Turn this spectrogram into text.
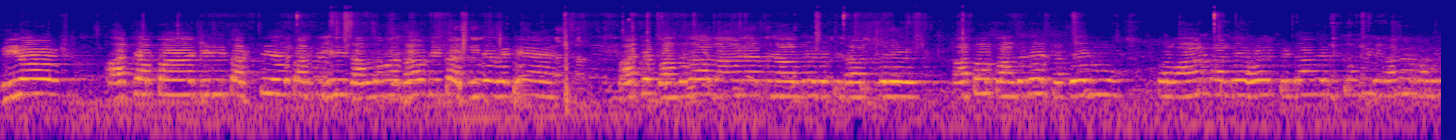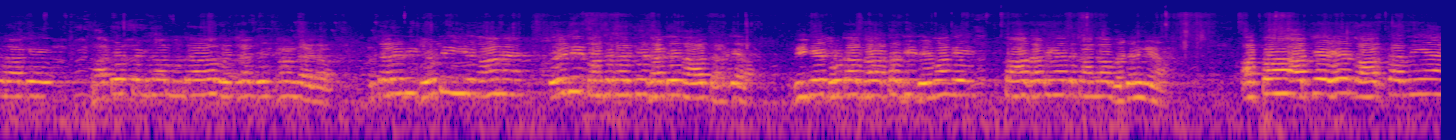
ਵੀਰੋ, ਅੱਜ ਆਪਾਂ ਸ਼੍ਰੀ ਤਖਤੀ ਤਖਤ ਸ਼੍ਰੀ ਦਮਦਮਾ ਸਾਹਿਬ ਦੀ ਧਰਤੀ ਤੇ ਬੈਠੇ ਆ ਅੱਜ ਬੰਦ ਦਾ ਐਲਾਨ ਹੈ ਪੰਜਾਬ ਦੇ ਵਿੱਚ ਦੱਸਦੇ ਆਪਾਂ ਬੰਦ ਦੇ ਸੱਦੇ ਨੂੰ ਪ੍ਰਵਾਨ ਕਰਦੇ ਹੋਏ ਪਿੰਡਾਂ ਦੇ ਵਿੱਚੋਂ ਵੀ ਦੁਕਾਨਾਂ ਬੰਦ ਕਰਾ ਕੇ ਸਾਡੇ ਪਿੰਡ ਦਾ ਮੁੰਡਾ ਬੈਠਾ ਦੇਖਣ ਲੈਣਾ ਵਿਚਾਰੇ ਦੀ ਛੋਟੀ ਜਿਹੀ ਦੁਕਾਨ ਹੈ, ਇਹ ਵੀ ਬੰਦ ਕਰਕੇ ਸਾਡੇ ਨਾਲ ਚੜ ਗਿਆ। ਵੀ ਜੇ ਤੁਹਾਡਾ ਸਾਥ ਅਸੀਂ ਦੇਵਾਂਗੇ, ਤਾਂ ਸਾਡੀਆਂ ਦੁਕਾਨਾਂ ਵਧਣਗੀਆਂ ਆਪਾਂ ਅੱਜ ਇਹ ਬਾਤ ਕਰਨੀ ਹੈ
